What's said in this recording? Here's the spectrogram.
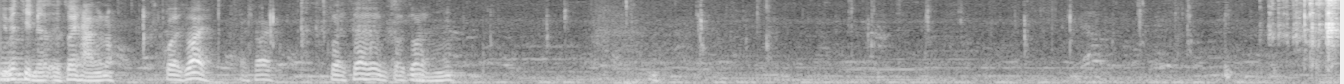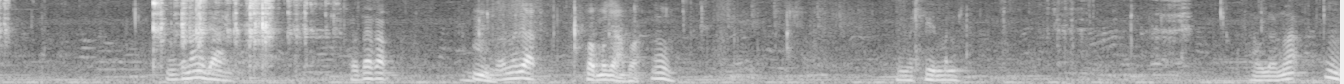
ที่เป็นชิ้นเนี่ยเออช่วยหางเลยเนาะก้อยซอยใช่ก้อยซอยเอิ้นก้อยซอยอืมมันก็น่าอย่างเดี๋ยวได้ครับอืมเดี๋ยวมาหยาดครบหมดอย่างพออืม มากินมัน เอาแล้วเนาะอืม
